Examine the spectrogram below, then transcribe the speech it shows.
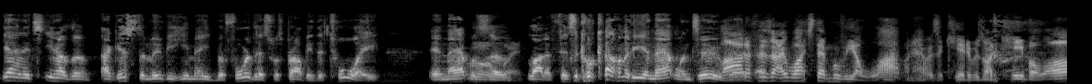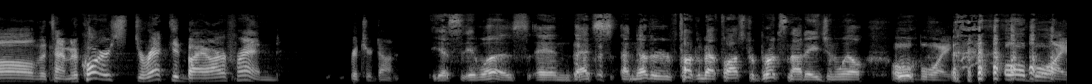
Yeah, and it's you know the I guess the movie he made before this was probably the toy, and that was Oh, a boy. lot of physical comedy in that one too. A lot But, of uh, his, I watched that movie a lot when I was a kid. It was on cable all the time, and of course, directed by our friend Richard Donner. Yes, it was, and that's another talking about Foster Brooks not aging well. Oh Ooh, boy, oh boy!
